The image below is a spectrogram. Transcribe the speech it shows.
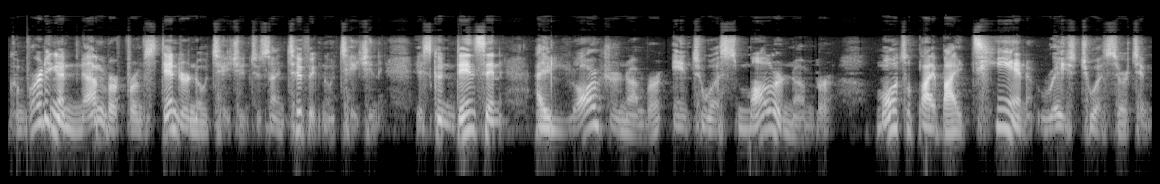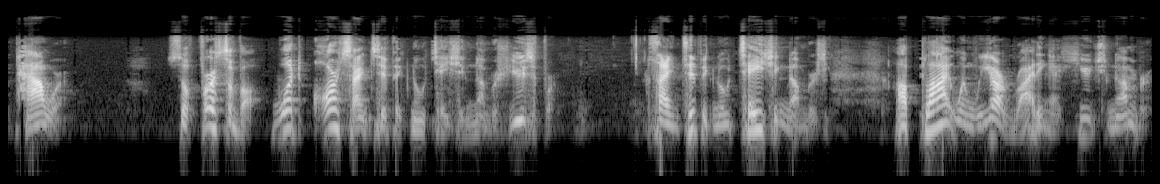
Converting a number from standard notation to scientific notation is condensing a larger number into a smaller number multiplied by 10 raised to a certain power. So first of all, what are scientific notation numbers used for? Scientific notation numbers apply when we are writing a huge number,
